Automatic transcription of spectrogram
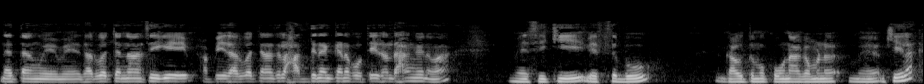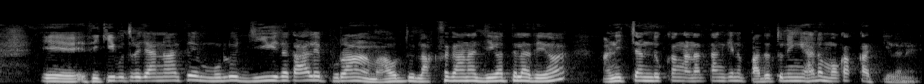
නැත්නම් මේ මේ සරුවචනාංශයේ අපේ සරුවචනාංශලා හත් දෙනෙක් ගැන පොතේ සඳහන් වෙනවා. මේ සිකී වෙස්සබූ ගෞතම කෝණාගමන කියලා. ඒ සිකී පුත්‍රජාන් වහන්සේ මුළු ජීවිත කාලේ පුරාම අවුරුදු ලක්ෂ ගණන් ජීවත් වෙලා තියෙනවා. අනිච්චන් දුක්ඛං අනත්තං කියන පද තුනෙන් එහාට මොකක්වත් කියලා නැහැ.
